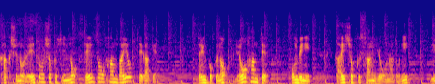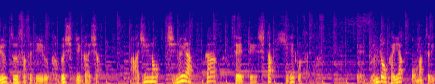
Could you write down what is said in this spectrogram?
各種の冷凍食品の製造販売を手掛け、全国の量販店、コンビニ、外食産業などに流通させている株式会社、味のチヌヤが制定した日でございます。えー運動会やお祭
